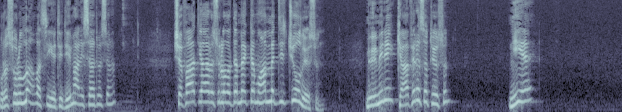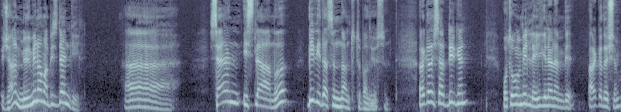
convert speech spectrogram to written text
Bu Resulullah vasiyeti değil mi aleyhissalatü vesselam? Şefaat ya Resulullah demekle Muhammed dizci oluyorsun. Mümini kafire satıyorsun. Niye? E canım mümin ama bizden değil. Ha. Sen İslam'ı bir vidasından tutup alıyorsun. Arkadaşlar bir gün otomobille ilgilenen bir arkadaşım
